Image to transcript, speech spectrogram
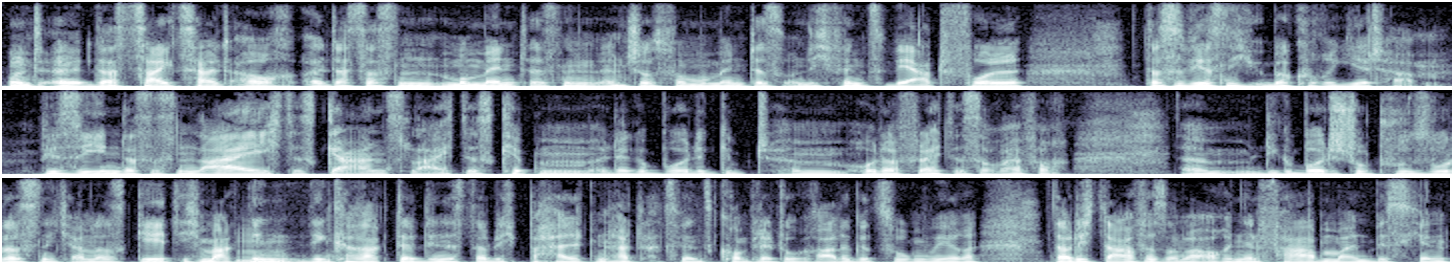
Und äh, das zeigt halt auch, äh, dass das ein Moment ist, ein, Schuss vom Moment ist. Und ich finde es wertvoll, dass wir es nicht überkorrigiert haben. Wir sehen, dass es ein leichtes, ganz leichtes Kippen der Gebäude gibt. Ähm, oder vielleicht ist auch einfach ähm, die Gebäudestruktur so, dass es nicht anders geht. Ich mag den, den Charakter, den es dadurch behalten hat, als wenn es komplett gerade gezogen wäre. Dadurch darf es aber auch in den Farben ein bisschen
